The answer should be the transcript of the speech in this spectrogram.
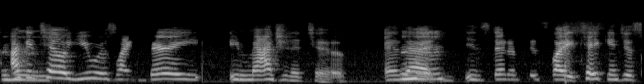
mm-hmm. i could tell you was like very imaginative and that mm-hmm. instead of just like taking just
